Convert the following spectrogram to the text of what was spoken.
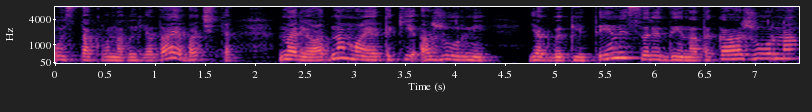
Ось так вона виглядає, бачите, нарядна, має такі ажурні, якби клітини, середина така ажурна.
